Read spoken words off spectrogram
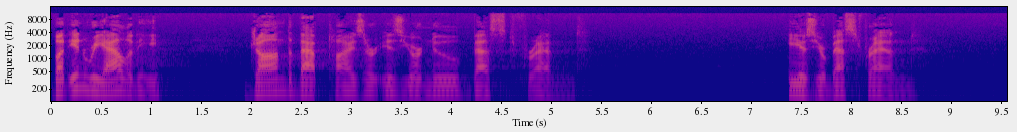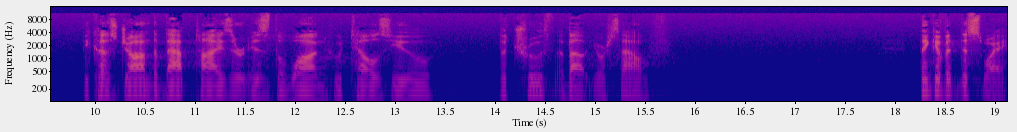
But in reality, John the Baptizer is your new best friend. He is your best friend because John the Baptizer is the one who tells you the truth about yourself. Think of it this way.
